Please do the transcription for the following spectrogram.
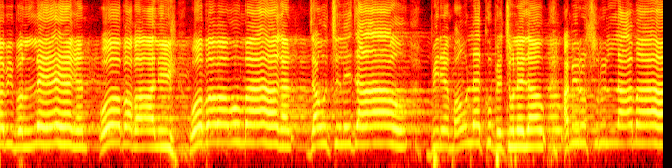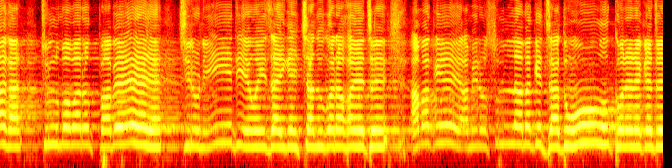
নবী বললেন, ও বাবা আলী, ও বাবা উমার, যাও চলে যাও, বীরে মাওলা কুপে চলে যাও। আমি রসুল্লাহ আমার, চুল মোবারক পাবে, চিরুনি দিয়ে ওই জায়গায় চাদু করা হয়েছে। আমাকে, আমি রসুল্লাহ আমাকে জাদু করে রেখেছে।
